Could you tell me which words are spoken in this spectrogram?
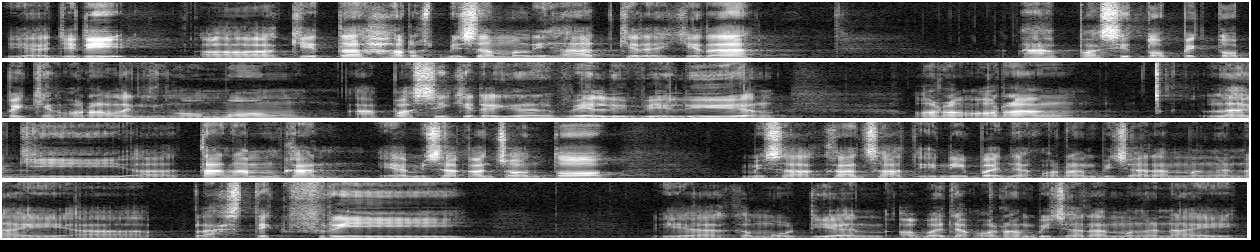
Ya, jadi uh, kita harus bisa melihat kira-kira apa sih topik-topik yang orang lagi ngomong, apa sih kira-kira value-value yang orang-orang lagi uh, tanamkan. Ya, misalkan contoh, misalkan saat ini banyak orang bicara mengenai uh, plastic free, ya, kemudian uh, banyak orang bicara mengenai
